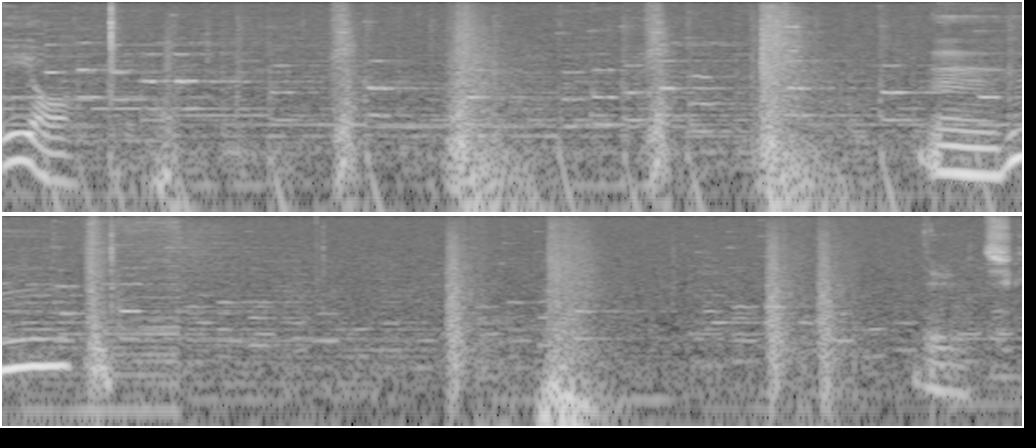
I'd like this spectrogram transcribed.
워리어 음 내려치기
